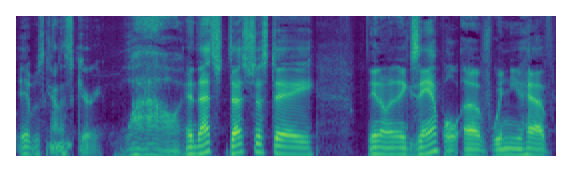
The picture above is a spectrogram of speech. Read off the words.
It was kind of scary. Wow, and that's that's just a you know an example of when you have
